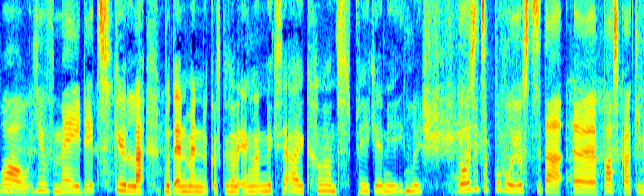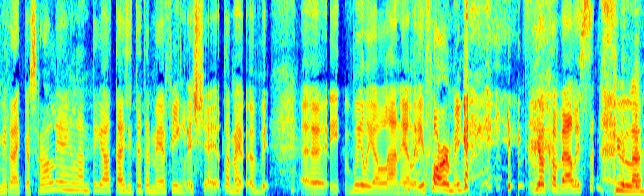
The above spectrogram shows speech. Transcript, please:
Wow, you've made it. Kyllä, mutta en mennyt, koska se oli englanniksi ja I can't speak any English. Voisit sä puhua just sitä ö, paskaa Kimi Räikkös rallienglantia tai sitten tätä meidän Finglishia, jota me ö, vi- ö, viljellaan, eli farming joka välissä. Kyllä,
